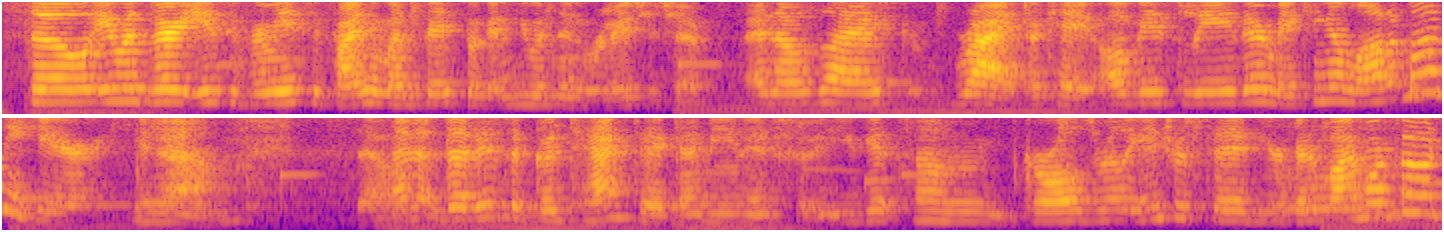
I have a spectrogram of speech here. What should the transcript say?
So it was very easy for me to find him on Facebook, and he was in a relationship. And I was like, right, okay, obviously they're making a lot of money here, you know. Yeah. So And that is a good tactic. I mean, if you get some girls really interested, you're gonna buy more food.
